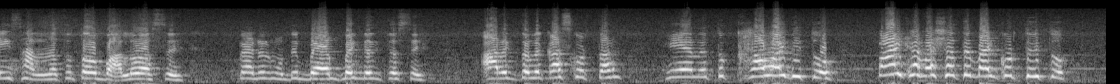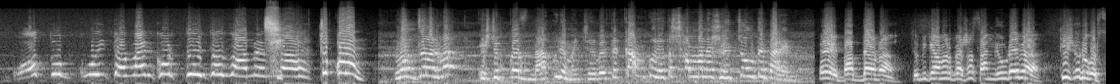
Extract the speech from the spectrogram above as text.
এই সালনা তো তো ভালো আছে। প্যাডের মধ্যে ব্যাগ বাইন্দা দিতেছে। আরেক দলে কাজ করতাম হেনে তো খাওয়াই দিত, পায়খানার সাথে বাইর করতে হইতো। কুইটা বাইর জানেন না। চুপ করেন। লজ্জা লাগে না? এসব কাজ না করে মানুষের বাড়িতে কাম করে তো সম্মানের সহিত চলতে পারেন। এই বাদ দাও না। তুমি কি আমার ব্যবসা সাঙ্গে উঠাইবা কি শুরু করছ?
